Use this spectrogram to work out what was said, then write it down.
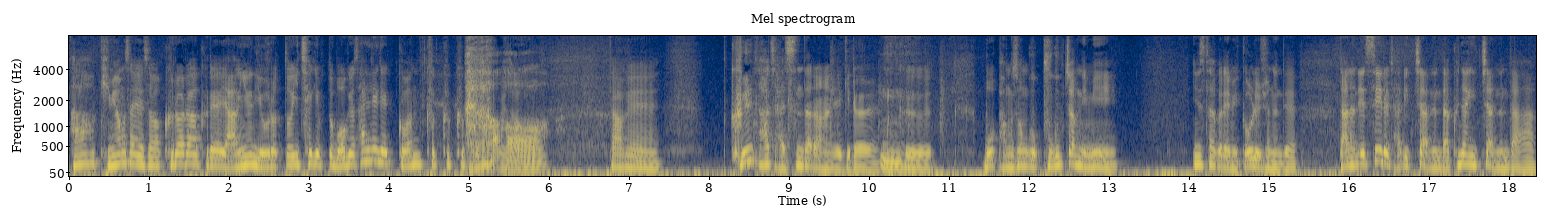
아 김영사에서 그러라 그래 양이은 이후로 또 이 책이 또 먹여 살리겠군 크크크 그러더라고요. 그다음에 글 다 잘 쓴다라는 얘기를 음. 그모 방송국 부국장님이 인스타그램에 올려주셨는데 나는 에세이를 잘 읽지 않는다. 그냥 읽지 않는다.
